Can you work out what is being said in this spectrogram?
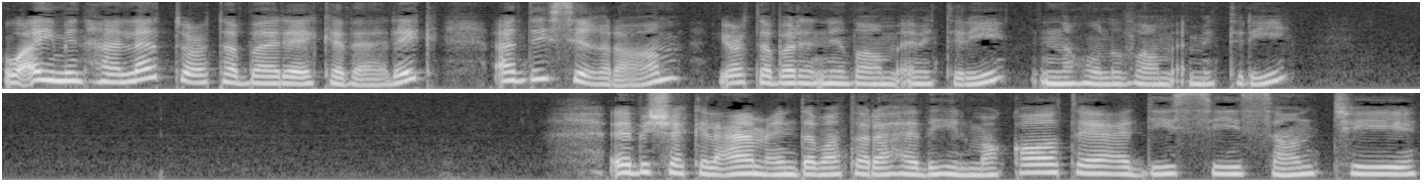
وأي منها لا تعتبر كذلك. الديسيغرام يعتبر نظام متري إنه نظام متري بشكل عام عندما ترى هذه المقاطع ديسي سنتي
